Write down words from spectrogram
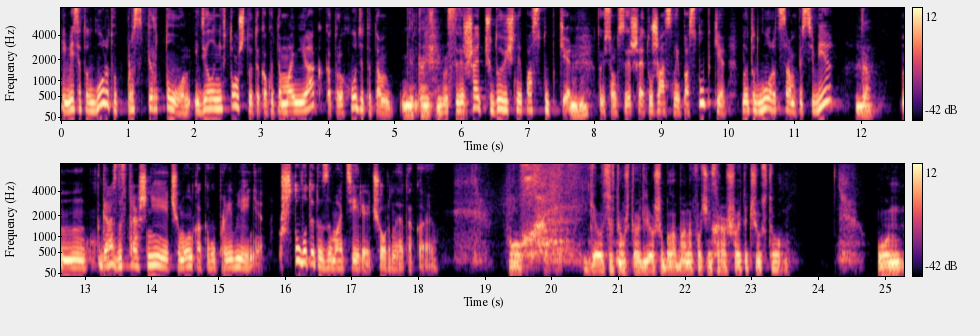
и весь этот город вот проспиртован. И дело не в том, что это какой-то маньяк, который ходит и там Нет, конечно, не совершает чудовищные поступки. То есть он совершает ужасные поступки, но этот город сам по себе Да. гораздо страшнее, чем он, как его проявление. Что вот это за материя черная такая? Ох. Дело все в том, что Леша Балабанов очень хорошо это чувствовал. Он,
